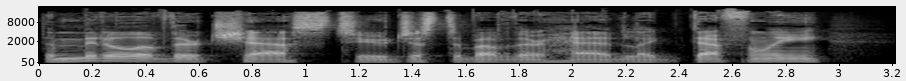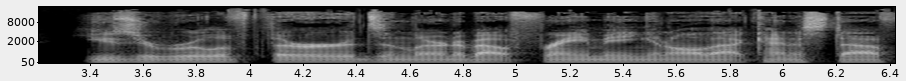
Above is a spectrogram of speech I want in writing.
the middle of their chest to just above their head. Like, definitely use your rule of thirds and learn about framing and all that kind of stuff.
